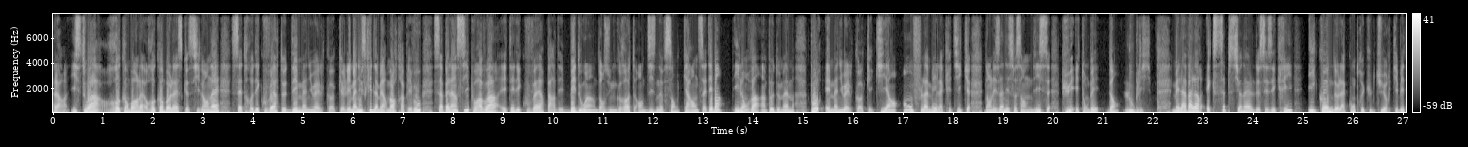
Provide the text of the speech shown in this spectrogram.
Alors, histoire rocambole- rocambolesque s'il en est, cette redécouverte d'Emmanuel Koch. Les manuscrits de la mer morte, rappelez-vous, s'appellent ainsi pour avoir été découverts par des bédouins dans une grotte en 1947. Eh ben, il en va un peu de même pour Emmanuel Koch, qui a enflammé la critique dans les années 70, puis est tombé dans l'oubli. Mais la valeur exceptionnelle de ses écrits, icône de la contre-culture québé-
